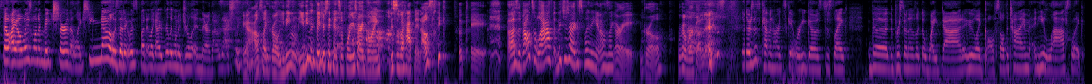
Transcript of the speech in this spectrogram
So I always want to make sure that like she knows that it was funny. Like I really want to drill it in there. That was actually. Yeah, I was like, girl, you didn't even you didn't even finish your sentence before you started going. This is what happened. I was like, okay. I was about to laugh, and then she started explaining it. I was like, all right, girl, we're gonna work on this. There's this Kevin Hart skit where he goes just like the the persona of like the white dad who like golfs all the time, and he laughs like.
